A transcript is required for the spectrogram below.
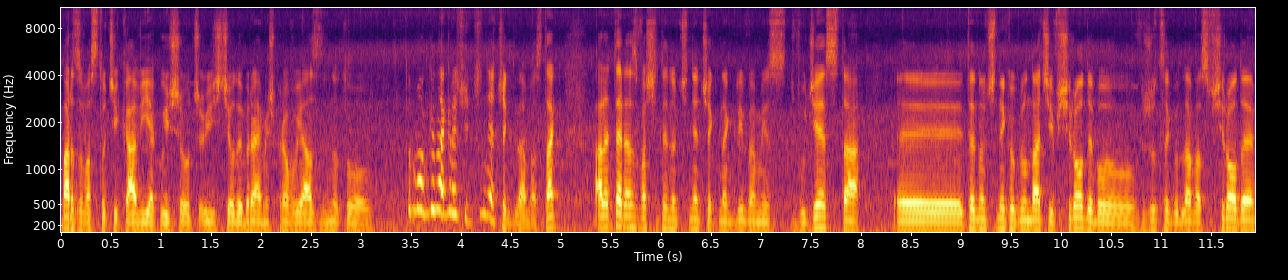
bardzo was to ciekawi, jak już oczywiście odebrałem już prawo jazdy, no to, to mogę nagrać odcineczek dla was, tak? Ale teraz właśnie ten odcineczek nagrywam, jest 20. E, ten odcinek oglądacie w środę, bo wrzucę go dla was w środę.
